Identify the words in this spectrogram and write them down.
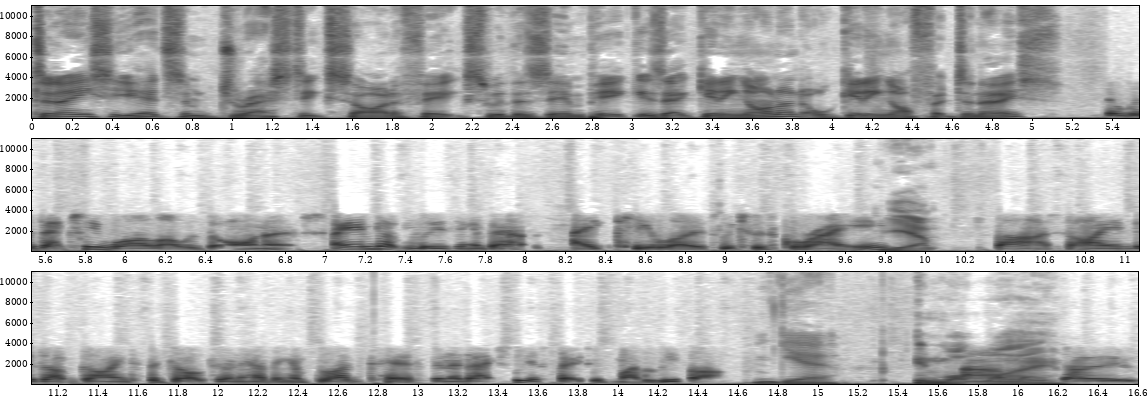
Denise, you had some drastic side effects with the Ozempic. Is that getting on it or getting off it, Denise? It was actually while I was on it. I ended up losing about eight kilos, which was great. Yep. But I ended up going to the doctor and having a blood test, and it actually affected my liver. Yeah. In what Um, way? So,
